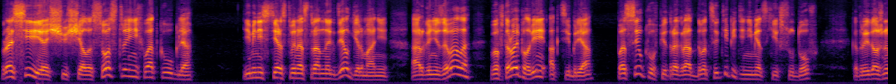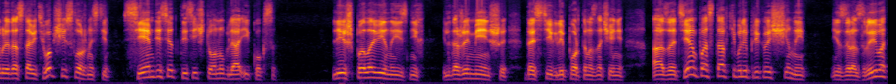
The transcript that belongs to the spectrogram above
В России ощущалась острая нехватка угля, и Министерство иностранных дел Германии организовало во второй половине октября посылку в Петроград 25 немецких судов, которые должны были доставить в общей сложности 70 тысяч тонн угля и кокса. Лишь половина из них, или даже меньше, достигли порта назначения, а затем поставки были прекращены из-за разрыва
